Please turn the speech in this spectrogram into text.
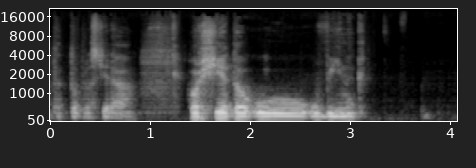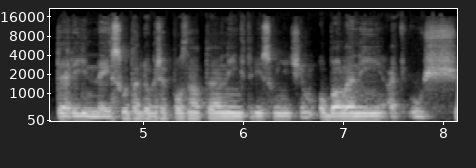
tak to prostě dá. Horší je to u, u vín, který nejsou tak dobře poznatelný, který jsou něčím obalený, ať už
